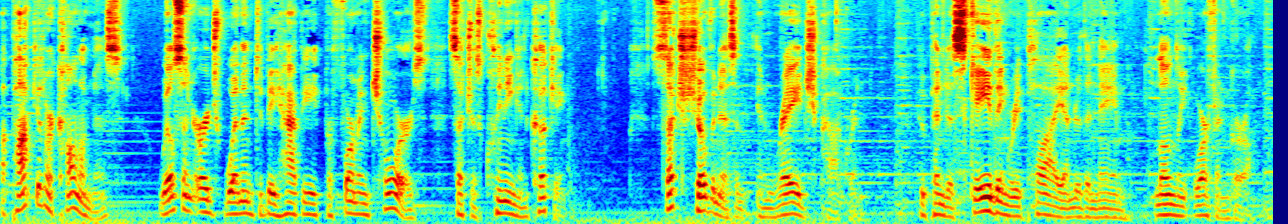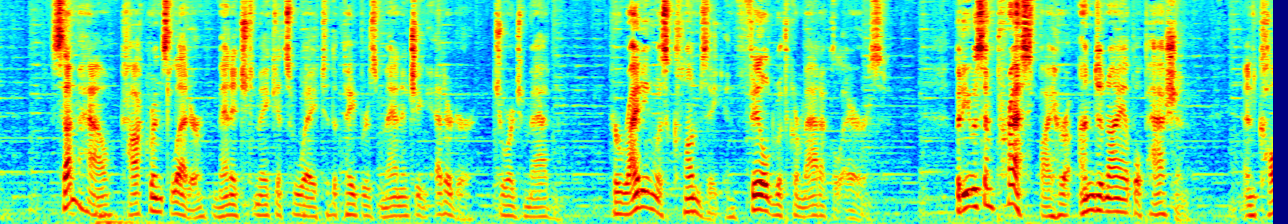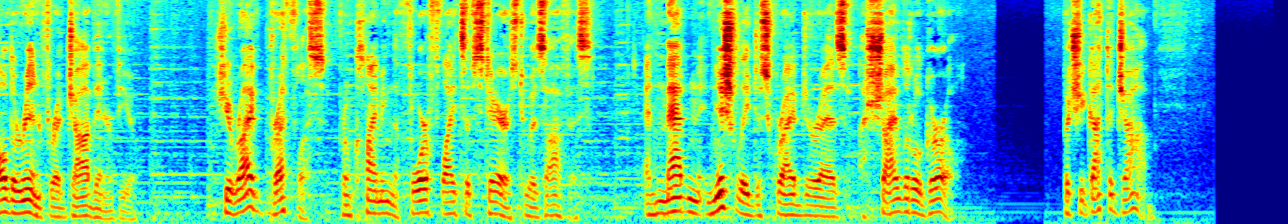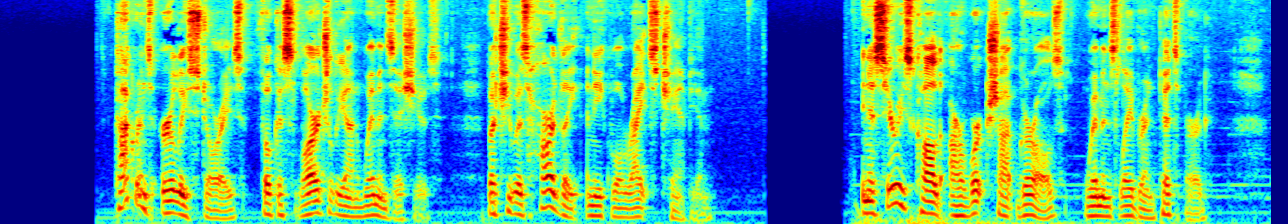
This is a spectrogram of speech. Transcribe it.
A popular columnist, Wilson urged women to be happy performing chores such as cleaning and cooking. Such chauvinism enraged Cochran, who penned a scathing reply under the name Lonely Orphan Girl. Somehow, Cochran's letter managed to make its way to the paper's managing editor, George Madden. Her writing was clumsy and filled with grammatical errors but he was impressed by her undeniable passion and called her in for a job interview. She arrived breathless from climbing the four flights of stairs to his office, and Madden initially described her as a shy little girl. But she got the job. Cochran's early stories focused largely on women's issues, but she was hardly an equal rights champion. In a series called Our Workshop Girls Women's Labor in Pittsburgh,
